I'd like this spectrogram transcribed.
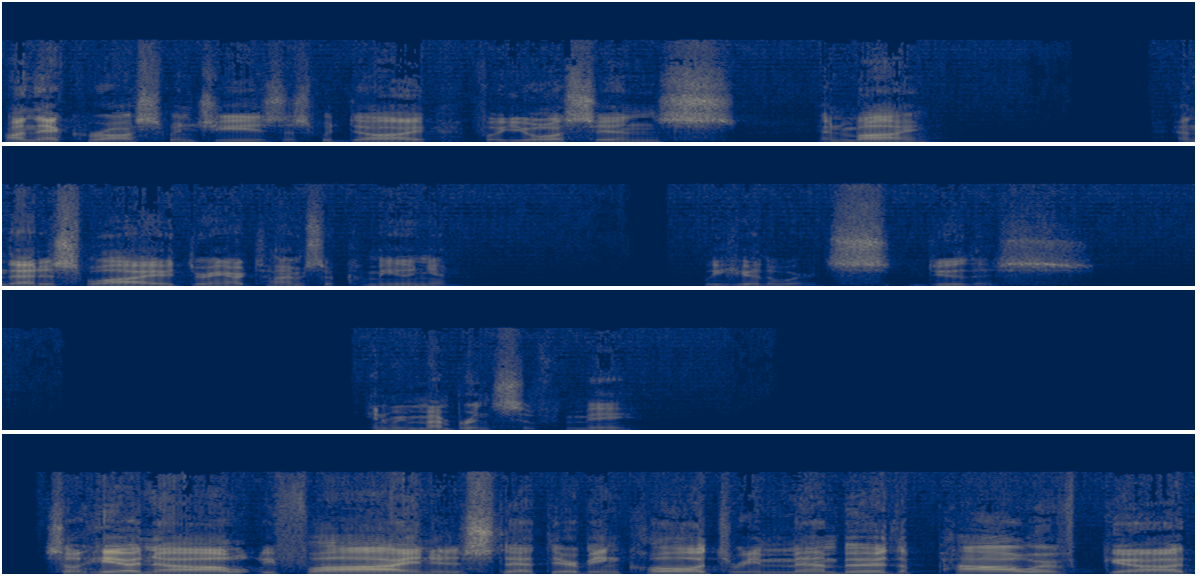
on that cross when Jesus would die for your sins and mine. And that is why during our times of communion, we hear the words, Do this in remembrance of me. So, here now, what we find is that they're being called to remember the power of God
